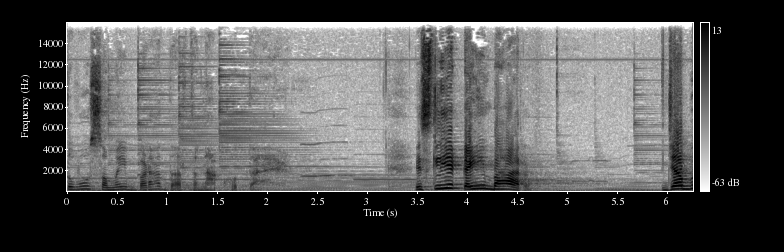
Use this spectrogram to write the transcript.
तो वो समय बड़ा दर्दनाक होता है। इसलिए कई बार जब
